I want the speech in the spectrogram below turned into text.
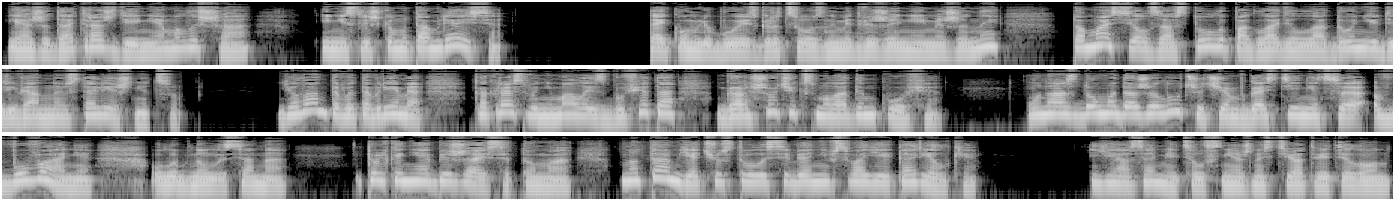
и ожидать рождения малыша. И не слишком утомляйся». Тайком любуясь грациозными движениями жены, Тома сел за стол и погладил ладонью деревянную столешницу. Йоланта в это время как раз вынимала из буфета горшочек с молодым кофе. «У нас дома даже лучше, чем в гостинице в Буване», — улыбнулась она. Только не обижайся, Тома, но там я чувствовала себя не в своей тарелке». «Я заметил с нежностью», — ответил он.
